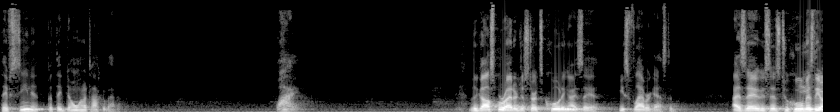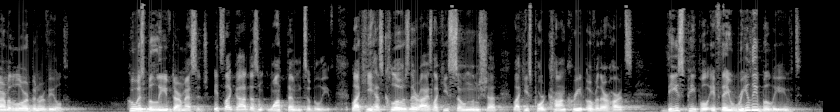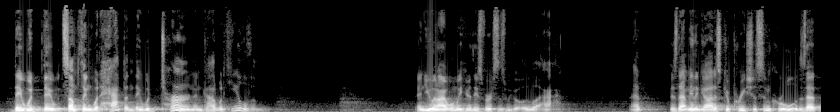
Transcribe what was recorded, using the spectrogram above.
They've seen it, but they don't want to talk about it. Why? The gospel writer just starts quoting Isaiah. He's flabbergasted. Isaiah, who says, To whom has the arm of the Lord been revealed? Who has believed our message? It's like God doesn't want them to believe. Like He has closed their eyes, like He's sewn them shut, like He's poured concrete over their hearts. These people, if they really believed, they would, they would, something would happen. They would turn and God would heal them. And you and I, when we hear these verses, we go, ooh, ah. That, does that mean that God is capricious and cruel? Does that,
